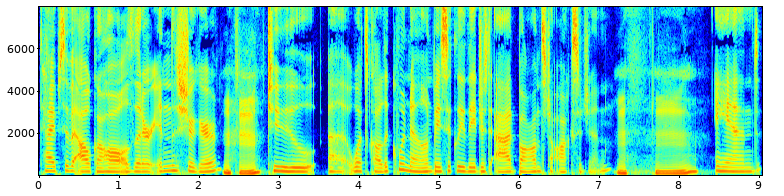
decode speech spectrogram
types of alcohols that are in the sugar Mhm. to uh, what's called a quinone. Basically, they just add bonds to oxygen. Mhm. And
